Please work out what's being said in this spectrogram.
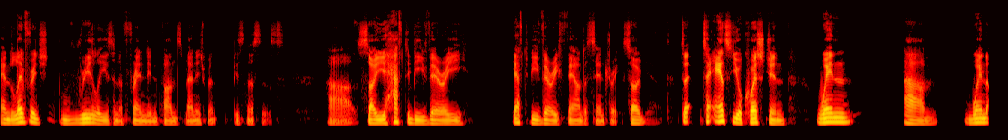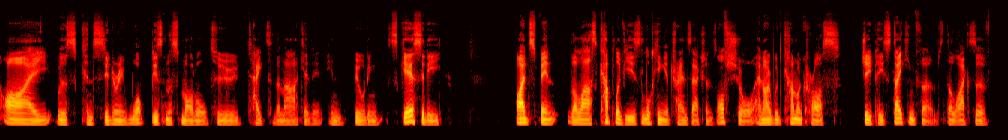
and leverage really isn't a friend in funds management businesses. Uh, so you have to be very, you have to be very founder centric. So Yeah. to, to answer your question, when um, when I was considering what business model to take to the market in, in building scarcity, I'd spent the last couple of years looking at transactions offshore, and I would come across GP staking firms, the likes of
